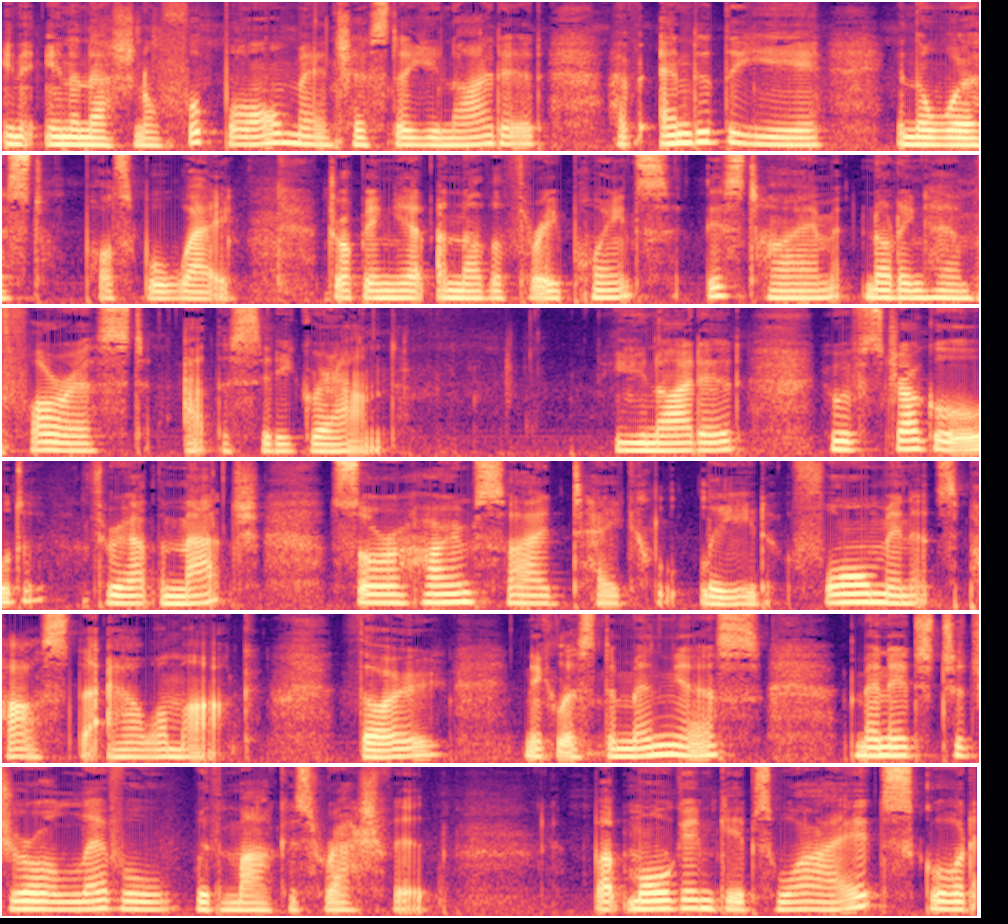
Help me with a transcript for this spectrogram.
In international football, Manchester United have ended the year in the worst possible way, dropping yet another three points, this time Nottingham Forest at the City Ground. United, who have struggled throughout the match, saw a home side take lead four minutes past the hour mark, though Nicholas Domínguez managed to draw level with Marcus Rashford but Morgan Gibbs White scored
